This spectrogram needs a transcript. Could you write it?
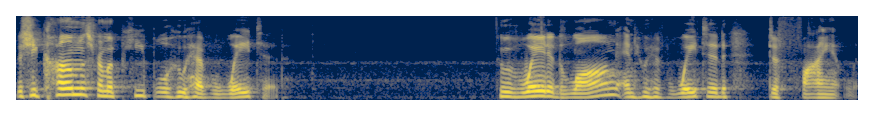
That she comes from a people who have waited, who have waited long and who have waited defiantly.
